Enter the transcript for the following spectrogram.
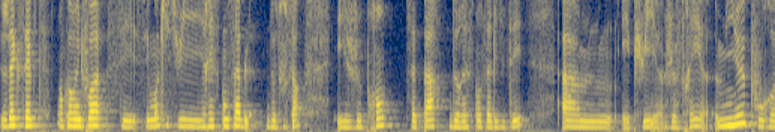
J'accepte, encore une fois, c'est moi qui suis responsable de tout ça et je prends cette part de responsabilité. Euh, et puis euh, je ferai euh, mieux pour,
